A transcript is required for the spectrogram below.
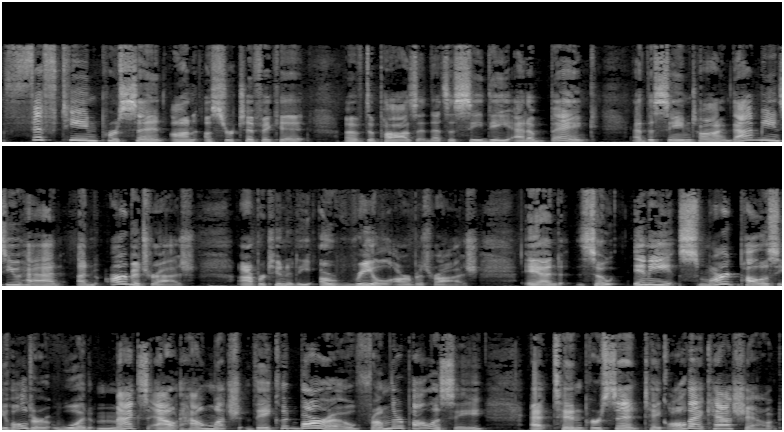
15% on a certificate of deposit. That's a CD at a bank at the same time. That means you had an arbitrage opportunity, a real arbitrage. And so any smart policyholder would max out how much they could borrow from their policy at 10%, take all that cash out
